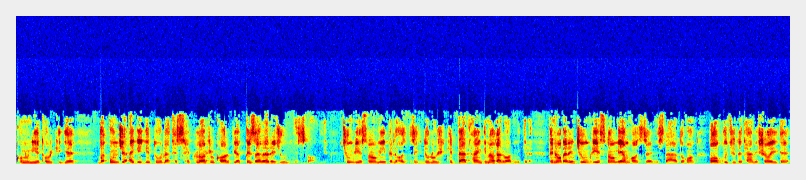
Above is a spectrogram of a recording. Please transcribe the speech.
کنونی ترکیه. و اونجا اگه یه دولت سکولار رو کار بیاد به ضرر جمهوری اسلامیه. جمهوری اسلامی به لحاظ ایدئولوژیک در تنگنا قرار می‌گیره. بنابراین جمهوری اسلامی هم حاضر نیست. اردوغان با وجود تنشایی که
